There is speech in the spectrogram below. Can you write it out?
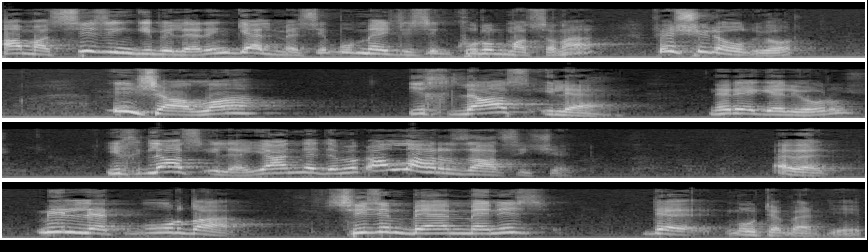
Ama sizin gibilerin gelmesi bu meclisin kurulmasına vesile oluyor. İnşallah ihlas ile nereye geliyoruz? İhlas ile. Yani ne demek? Allah rızası için. Evet. Millet burada sizin beğenmeniz de muteber değil.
